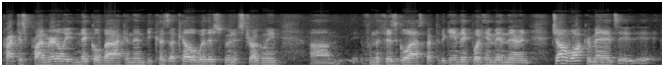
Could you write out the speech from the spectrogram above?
practiced primarily at nickelback, and then because Akello Witherspoon is struggling um, from the physical aspect of the game, they put him in there. And John Walker, man, it's it, it,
